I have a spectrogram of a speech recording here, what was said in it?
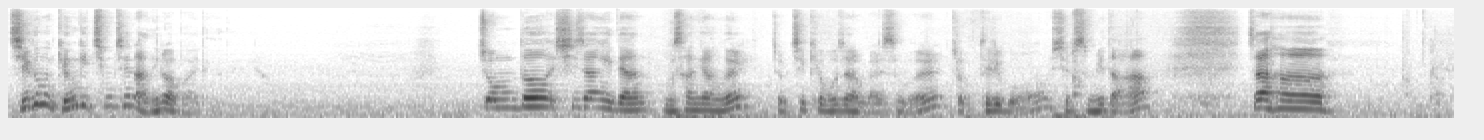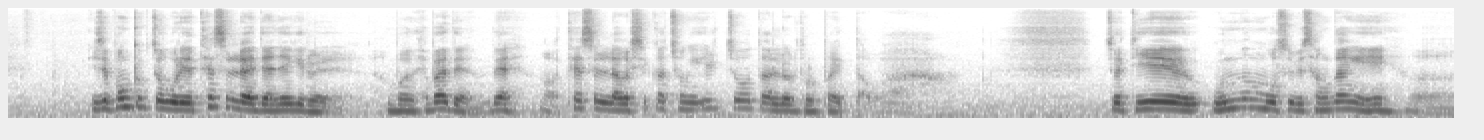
지금은 경기 침체는 아니라고 봐야 되거든요. 좀 더 시장에 대한 우상향을 좀 지켜보자는 말씀을 좀 드리고 싶습니다. 자, 어, 이제 본격적으로 테슬라에 대한 얘기를 한번 해봐야 되는데 어, 테슬라가 시가총액 1조 달러를 돌파했다. 와, 저 뒤에 웃는 모습이 상당히 어,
